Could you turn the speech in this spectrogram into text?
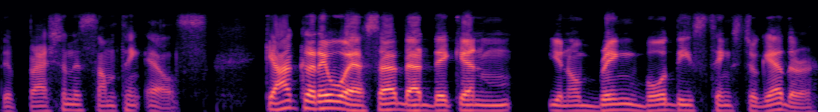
their passion is something else kya kare wo aisa that they can you know bring both these things together?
